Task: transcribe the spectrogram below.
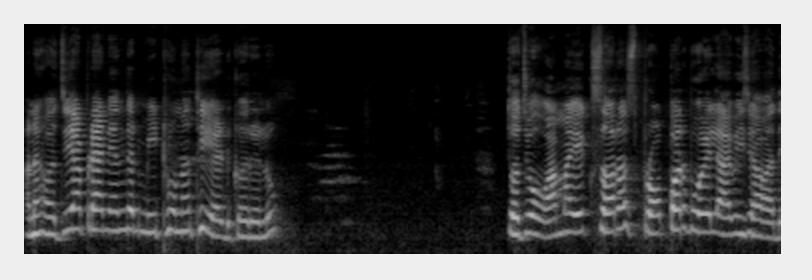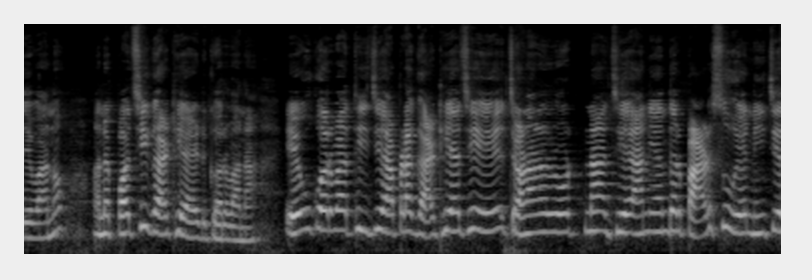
અને હજી આપણે આની અંદર મીઠું નથી એડ કરેલું. તો જો, આમાં એક સરસ પ્રોપર બોઇલ આવી જવા દેવાનો અને પછી ગાંઠિયા એડ કરવાના. એવું કરવાથી જે આપણા ગાંઠિયા છે, એ ચણાના લોટના જે આની અંદર પાડશું એ નીચે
